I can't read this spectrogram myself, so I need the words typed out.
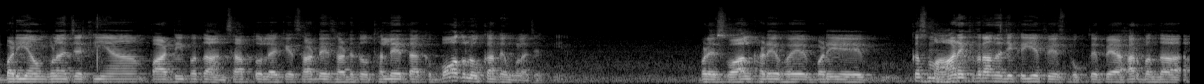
ਬੜੀਆਂ ਉਂਗਲਾਂ ਚੱਕੀਆਂ, ਪਾਰਟੀ ਪ੍ਰਧਾਨ ਸਾਹਿਬ ਤੋਂ ਲੈ ਕੇ ਸਾਡੇ ਸਾਡੇ ਤੋਂ ਥੱਲੇ ਤੱਕ ਬਹੁਤ ਲੋਕਾਂ ਤੇ ਉਂਗਲਾਂ ਚੱਕੀਆਂ। ਬੜੇ ਸਵਾਲ ਖੜੇ ਹੋਏ, ਬੜੇ ਕਸਮਾਨ ਇੱਕ ਤਰ੍ਹਾਂ ਦਾ ਜੇ ਕਹੀਏ ਫੇਸਬੁੱਕ ਤੇ ਪਿਆ, ਹਰ ਬੰਦਾ,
